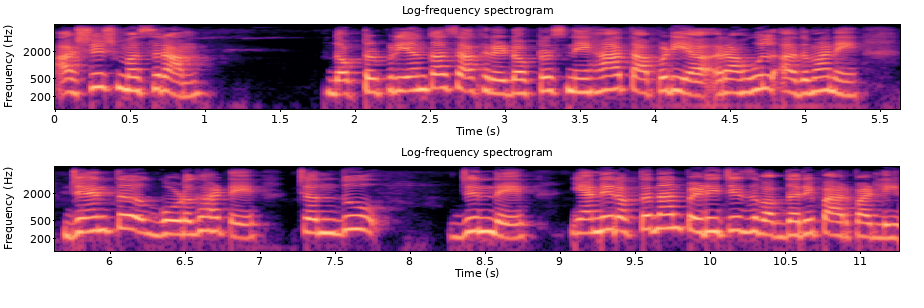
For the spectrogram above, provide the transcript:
Ashish Masram doctor Priyanka Sakhare doctor Sneha Tapadia Rahul Aadmane Jayant Godghate Chandu Jinde यांनी रक्तदान पेढीची जबाबदारी पार पाडली.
